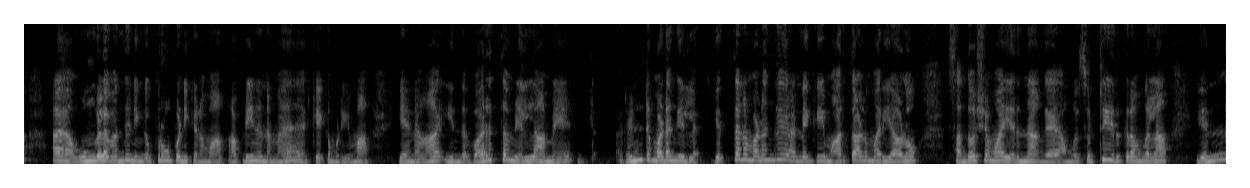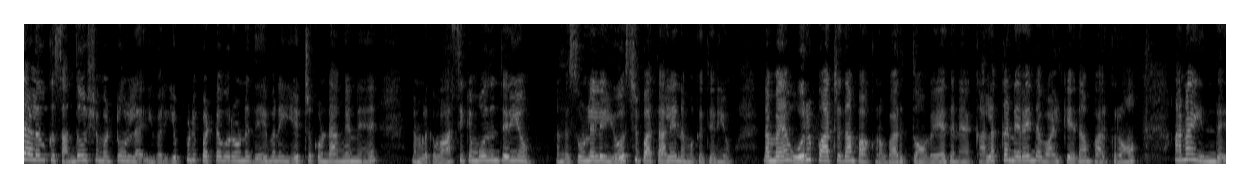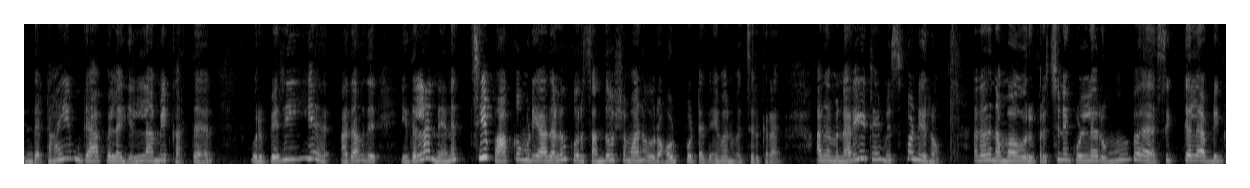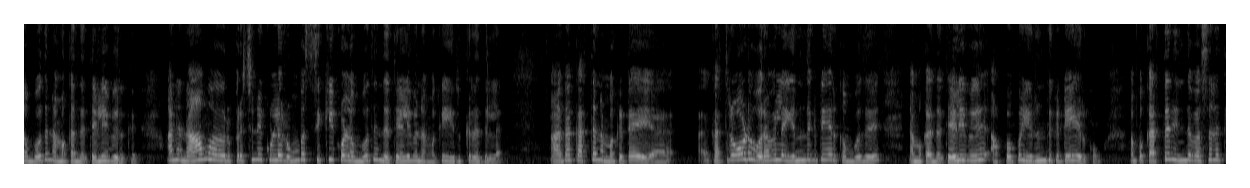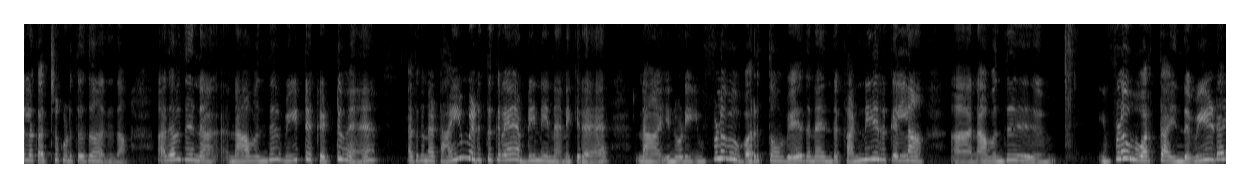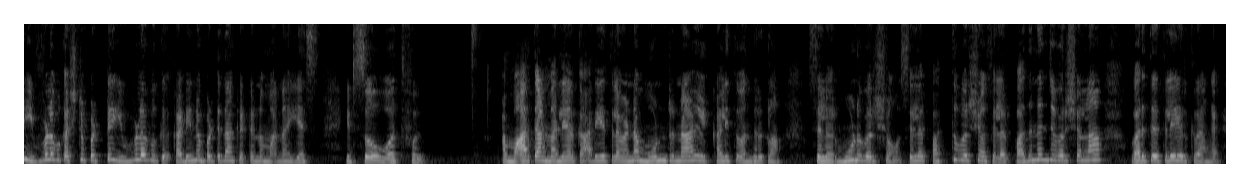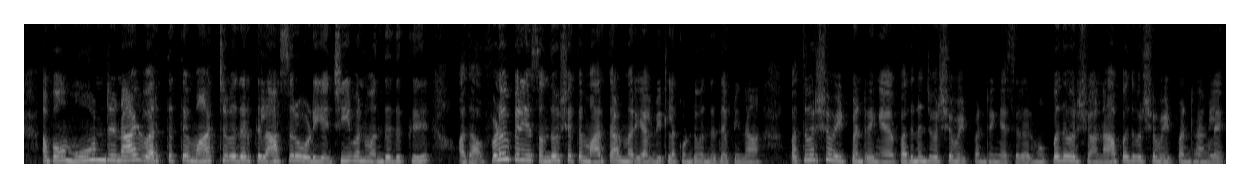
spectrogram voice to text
உங்களை வந்து நீங்கள் ப்ரூவ் பண்ணிக்கணுமா? அப்படின்னு நம்ம கேட்க முடியுமா? ஏன்னா இந்த வருத்தம் எல்லாமே ரெண்டு மடங்கு இல்லை. எத்தனை மடங்கு அன்னைக்கு மார்த்தாலும் மரியாலும் சந்தோஷமாக இருந்தாங்க. அவங்க சுற்றி இருக்கிறவங்கெல்லாம் எந்த அளவுக்கு சந்தோஷம் மட்டும் இல்லை இவர் எப்படிப்பட்டவரோன்னு தேவனை ஏற்றுக்கொண்டாங்கன்னு நம்மளுக்கு வாசிக்கும் போதும் தெரியும். அந்த சூழ்நிலையை யோசிச்சு பார்த்தாலே நமக்கு தெரியும். நம்ம ஒரு பாட்டு தான் பார்க்குறோம். வருத்தம் வேதனை கலக்க நிறைந்த வாழ்க்கையை தான் பார்க்குறோம். ஆனால் இந்த இந்த டைம் கேப்பில் எல்லாமே கர்த்தர் ஒரு பெரிய அதாவது இதெல்லாம் நினச்சி பார்க்க முடியாத அளவுக்கு ஒரு சந்தோஷமான ஒரு அவுட்புட்டை தேவன் வச்சுருக்கிறார். அதை நம்ம நிறைய டைம் மிஸ் பண்ணிடுறோம். அதாவது நம்ம ஒரு பிரச்சனைக்குள்ளே ரொம்ப சிக்கலை அப்படிங்கும்போது நமக்கு அந்த தெளிவு இருக்குது ஆனால் நாம் ஒரு பிரச்சனைக்குள்ளே ரொம்ப சிக்கிக்கொள்ளும் போது இந்த தெளிவு நமக்கு இருக்கிறதில்ல. அதான் கர்த்தர் நம்மக்கிட்ட கத்தரோட உறவில் இருந்துக்கிட்டே இருக்கும்போது நமக்கு அந்த தெளிவு அப்பப்போ இருந்துக்கிட்டே இருக்கும். அப்போ கர்த்தர் இந்த வசனத்தில் கற்றுக் கொடுத்ததும் அதுதான். அதாவது நான் நான் வந்து வீட்டை கெட்டுவேன் அதுக்கு நான் டைம் எடுத்துக்கிறேன் அப்படின்னு நீ நினைக்கிற நான் என்னுடைய இவ்வளவு வருத்தம் வேதனை இந்த கண்ணீருக்கெல்லாம் நான் வந்து இவ்வளவு ஒர்த்தா இந்த வீடை இவ்வளவு கஷ்டப்பட்டு இவ்வளவு க- கடினப்பட்டு தான் கெட்டணுமானா எஸ் இட்ஸ் ஸோ ஒர்த்ஃபுல் மார்த்தாள் மரியார் காரியத்தில் வேணால் மூன்று நாள் கழித்து வந்திருக்கலாம். சிலர் மூணு வருஷம் சிலர் பத்து வருஷம் சிலர் பதினஞ்சு வருஷம்லாம் வருத்தத்திலே இருக்கிறாங்க. அப்போ மூன்று நாள் வருத்தத்தை மாற்றுவதற்கு லாசரோடைய ஜீவன் வந்ததுக்கு அது அவ்வளோ பெரிய சந்தோஷத்தை மார்த்தாள் மரியாள் வீட்டில் கொண்டு வந்தது அப்படின்னா பத்து வருஷம் வெயிட் பண்ணுறீங்க பதினஞ்சு வருஷம் வெயிட் பண்ணுறீங்க சிலர் முப்பது வருஷம் நாற்பது வருஷம் வெயிட் பண்ணுறாங்களே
